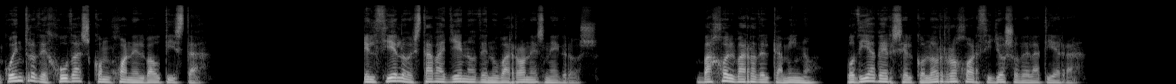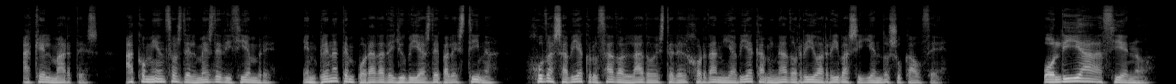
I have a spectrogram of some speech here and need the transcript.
Encuentro de Judas con Juan el Bautista. El cielo estaba lleno de nubarrones negros. Bajo el barro del camino, podía verse el color rojo arcilloso de la tierra. Aquel martes, a comienzos del mes de diciembre, en plena temporada de lluvias de Palestina, Judas había cruzado al lado este del Jordán y había caminado río arriba siguiendo su cauce. Olía a cieno.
